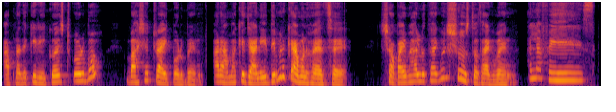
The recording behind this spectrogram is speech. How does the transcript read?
আপনাদেরকে রিকোয়েস্ট করব, বাসায় ট্রাই করবেন। আর আমাকে জানিয়ে দেবেন কেমন হয়েছে। সবাই ভালো থাকবেন, সুস্থ থাকবেন। আল্লাহ হাফিজ।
